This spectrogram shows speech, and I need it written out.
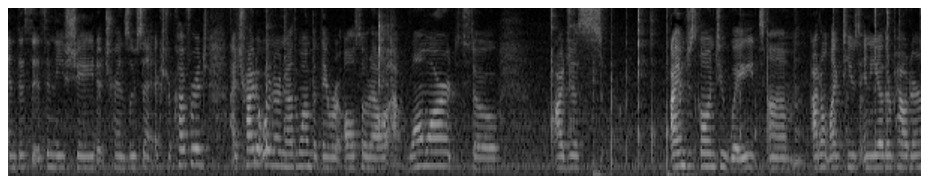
and this is in the shade Translucent Extra Coverage. I tried to order another one but they were all sold out at Walmart so I just, I am just going to wait. Um, I don't like to use any other powder.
